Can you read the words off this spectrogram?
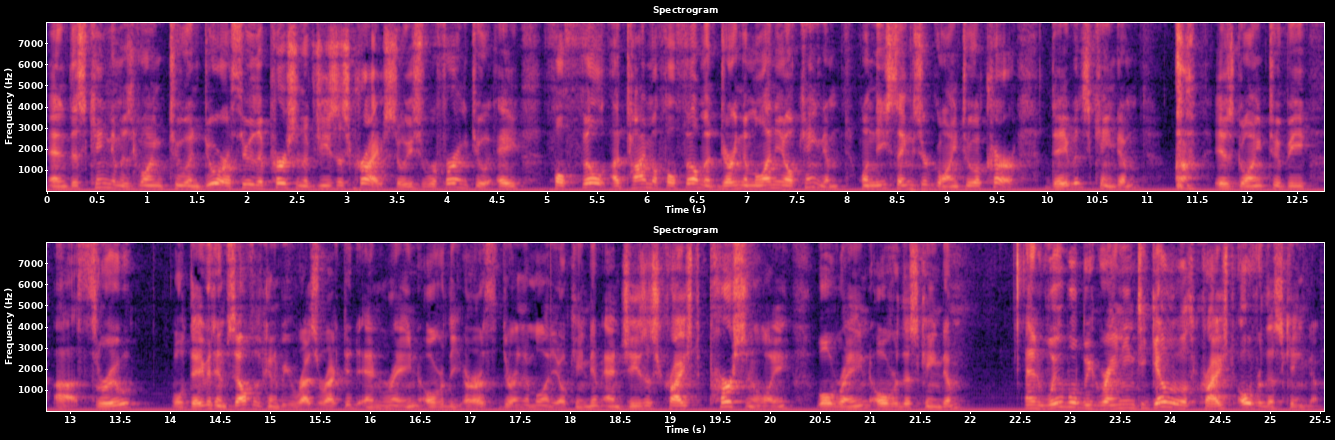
And this kingdom is going to endure through the person of Jesus Christ. So he's referring to a fulfill a time of fulfillment during the millennial kingdom when these things are going to occur. David's kingdom is going to be uh, through well, David himself is going to be resurrected and reign over the earth during the millennial kingdom, and Jesus Christ personally will reign over this kingdom, and we will be reigning together with Christ over this kingdom.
